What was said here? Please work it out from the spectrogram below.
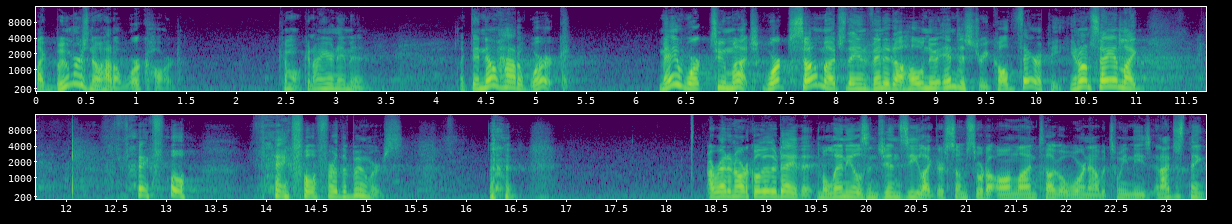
Like boomers know how to work hard. Come on, can I hear an amen? Like they know how to work. May work too much. Worked so much they invented a whole new industry called therapy. You know what I'm saying? Like thankful, thankful for the boomers. I read an article the other day that millennials and Gen Z, like there's some sort of online tug of war now between these. And I just think,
